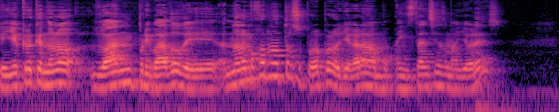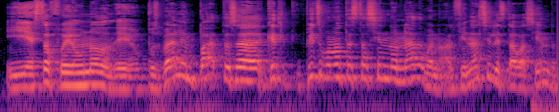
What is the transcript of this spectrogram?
que yo creo que no lo, lo han privado de, no, a lo mejor no otro Super Bowl, pero llegar a, instancias mayores. Y esto fue uno donde, pues va el empate, o sea, que Pittsburgh no te está haciendo nada, bueno, al final sí le estaba haciendo.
